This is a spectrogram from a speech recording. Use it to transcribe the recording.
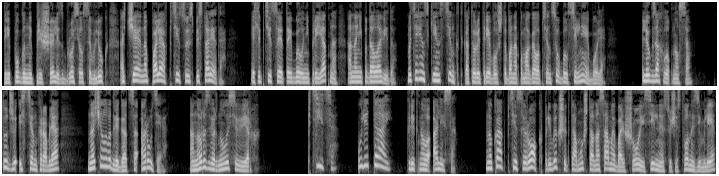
Перепуганный пришелец бросился в люк, отчаянно поляв птицу из пистолета. Если птице это и было неприятно, она не подала виду. Материнский инстинкт, который требовал, чтобы она помогала птенцу, был сильнее боли. Люк захлопнулся. Тут же из стен корабля начало выдвигаться орудие. Оно развернулось вверх. «Птица, улетай!» — крикнула Алиса. Но как птицы-рок, привыкший к тому, что она самое большое и сильное существо на Земле,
